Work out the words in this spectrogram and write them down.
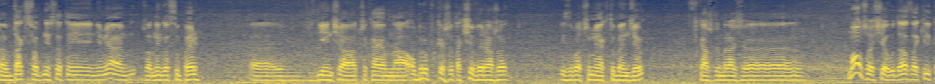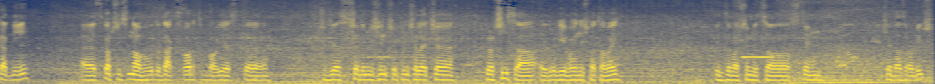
E, W Daxford niestety nie miałem żadnego super. E, Zdjęcia czekają na obróbkę, że tak się wyrażę i zobaczymy jak to będzie. W każdym razie może się uda za kilka dni e, skoczyć znowu do Daxford, bo jest e, 30 75-lecie rocznica II wojny światowej. Więc zobaczymy co z tym się da zrobić.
